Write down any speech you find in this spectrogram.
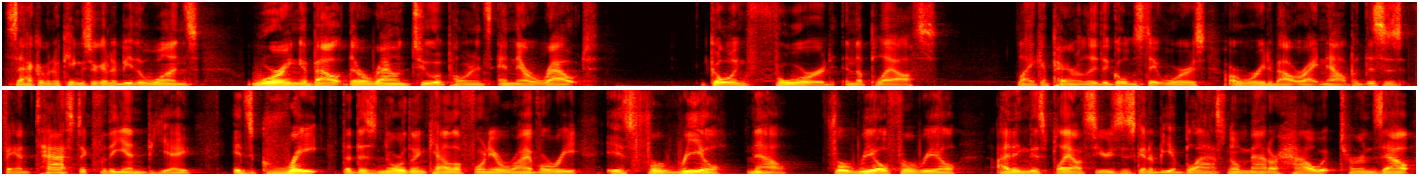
Sacramento Kings are going to be the ones worrying about their round two opponents and their route going forward in the playoffs like apparently the Golden State Warriors are worried about right now. But this is fantastic for the NBA. It's great that this Northern California rivalry is for real now. For real, for real. I think this playoff series is going to be a blast no matter how it turns out.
